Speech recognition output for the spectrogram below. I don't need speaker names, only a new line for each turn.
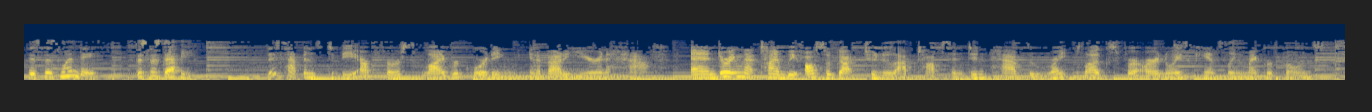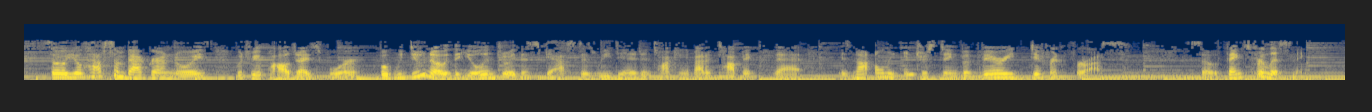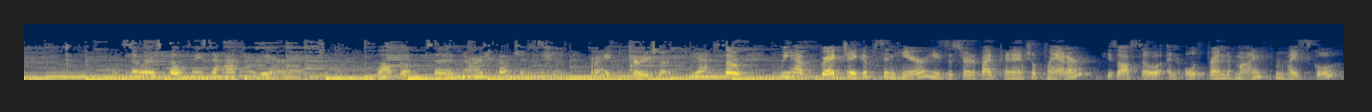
This is Wendy.
This is Debbie.
This happens to be our first live recording in about a year and a half. And during that time, we also got two new laptops and didn't have the right plugs for our noise canceling microphones. So you'll have some background noise, which we apologize for, but we do know that you'll enjoy this guest as we did in talking about a topic that is not only interesting, but very different for us. So thanks for listening.
So we're so pleased to have you here and welcome to Nourish Coaches.
Great.
Very excited.
Yeah, so we have Greg Jacobson here. He's a certified financial planner. He's also an old friend of mine from high school.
